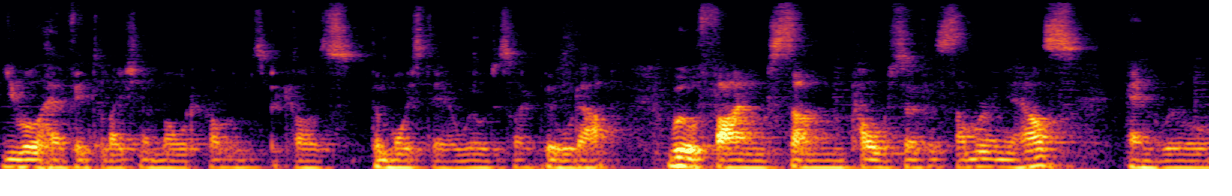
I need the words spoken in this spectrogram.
you will have ventilation and mold problems because the moist air will just like build up, will find some cold surface somewhere in your house and will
